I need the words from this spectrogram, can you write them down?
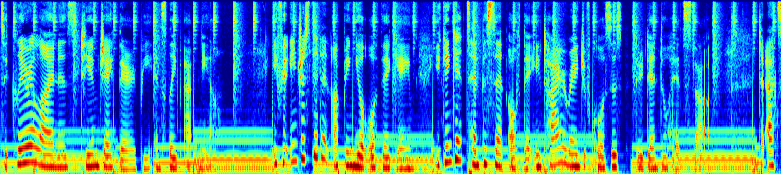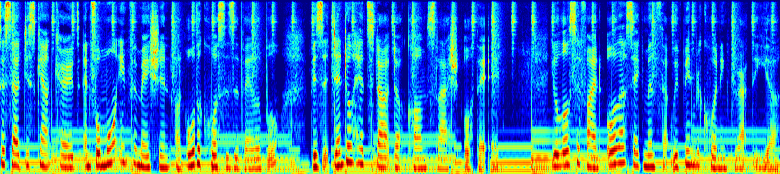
to clear aligners, TMJ therapy, and sleep apnea. If you're interested in upping your ortho game, you can get 10% off their entire range of courses through Dental Head Start. To access our discount codes and for more information on all the courses available, visit dentalheadstart.com slash orthoed. You'll also find all our segments that we've been recording throughout the year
